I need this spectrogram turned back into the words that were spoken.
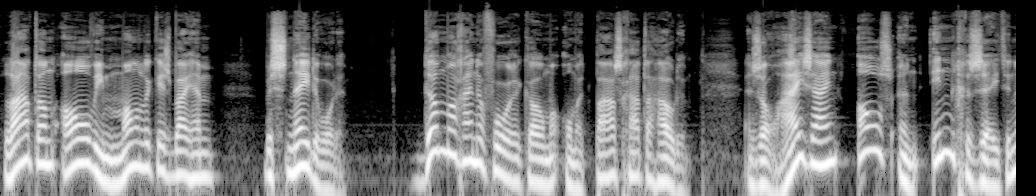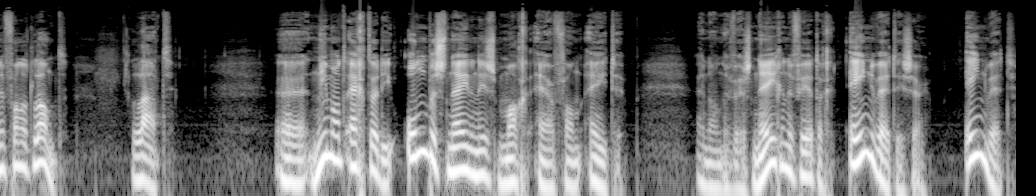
laat dan al wie mannelijk is bij hem besneden worden dan mag hij naar voren komen om het paascha te houden. En zal hij zijn als een ingezetene van het land. Laat. Uh, niemand echter die onbesneden is, mag ervan eten. En dan in vers 49, één wet is er. Eén wet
